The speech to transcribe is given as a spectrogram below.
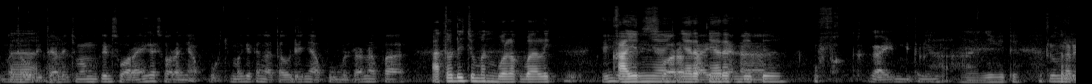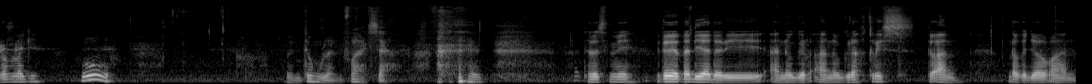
nggak tahu Ah, detailnya. Cuma mungkin suaranya kayak suara nyapu cuma kita nggak tahu dia nyapu beneran apa. Atau dia cuman bolak balik Iya, kainnya nyeret nyeret kainnya, gitu. Uh, fuck, kain gitu kan. Ah, anjing itu. Itu serem lagi. Uh untung bulan puasa. Terus nih itu ya tadi ya dari anugerah anugerah Kris. Tuan udah kejawaban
